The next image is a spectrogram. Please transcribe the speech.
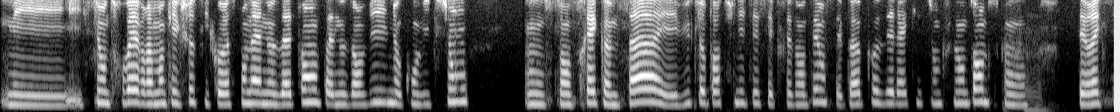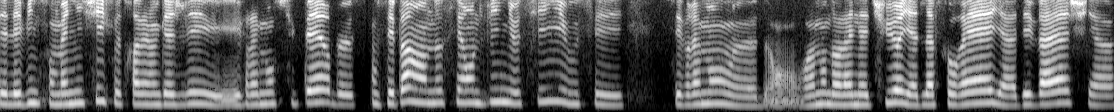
Mais si on trouvait vraiment quelque chose qui correspondait à nos attentes, à nos envies, nos convictions, on s'en serait comme ça. Et vu que l'opportunité s'est présentée, on s'est pas posé la question plus longtemps parce qu'on c'est vrai que les vignes sont magnifiques, le travail engagé est vraiment superbe. On sait pas un océan de vignes aussi où c'est c'est vraiment euh, dans vraiment dans la nature. Il y a de la forêt, il y a des vaches, il y a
